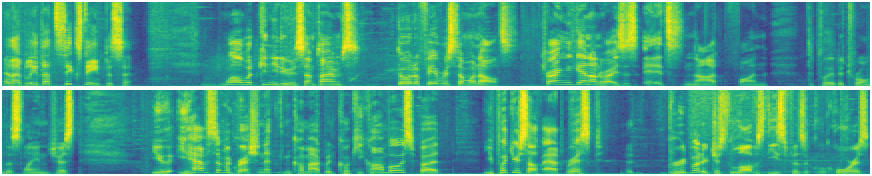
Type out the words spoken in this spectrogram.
And I believe that's 16%. Well, what can you do? Sometimes Dota favors someone else. Trying again on Rises, it's not fun to play the troll in this lane. Just you you have some aggression that can come out with cookie combos, but you put yourself at risk. Broodmother just loves these physical cores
